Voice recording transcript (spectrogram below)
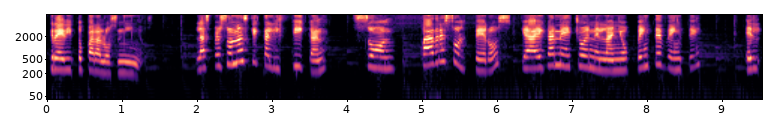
crédito para los niños. Las personas que califican son padres solteros que hayan hecho en el año 2020 el,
